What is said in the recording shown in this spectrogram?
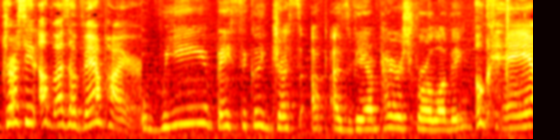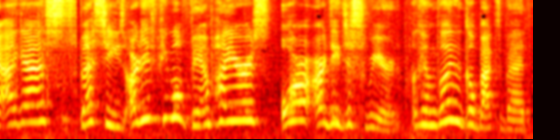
dressing up as a vampire? We basically dress up as vampires for a living. Okay, I guess. Besties, are these people vampires or are they just weird? Okay, I'm going to go back to bed.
